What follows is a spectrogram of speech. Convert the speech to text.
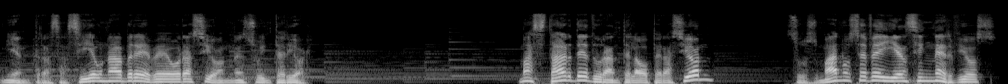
mientras hacía una breve oración en su interior. Más tarde, durante la operación, sus manos se veían sin nervios,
